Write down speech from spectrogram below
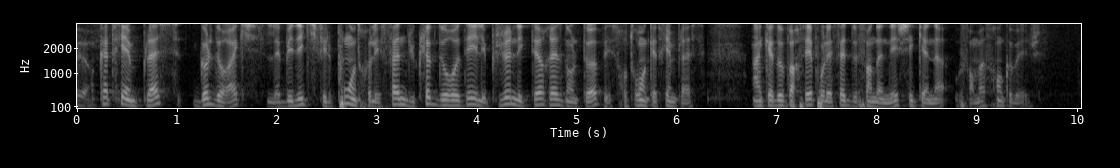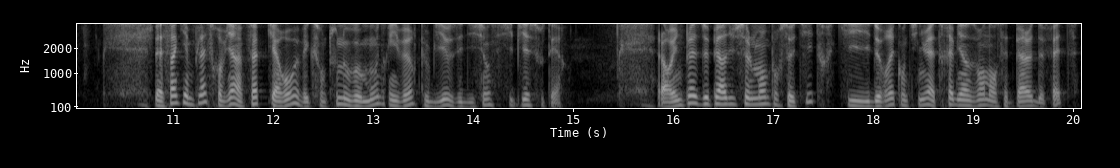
Euh, en quatrième place, Goldorak, la BD qui fait le pont entre les fans du Club Dorothée et les plus jeunes lecteurs, reste dans le top et se retrouve en quatrième place. Un cadeau parfait pour les fêtes de fin d'année chez Cana, au format franco-belge. La cinquième place revient à Fab Caro avec son tout nouveau Moon River publié aux éditions Six Pieds sous terre. Alors une place de perdu seulement pour ce titre, qui devrait continuer à très bien se vendre dans cette période de fête.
